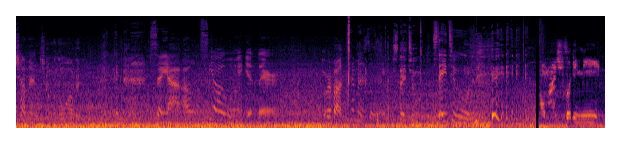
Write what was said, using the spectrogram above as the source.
chumming. chumming the water. So yeah, I'll see y'all when we get there. We're about 10 minutes away. Stay tuned. Stay tuned. Oh my, she's looking mean.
